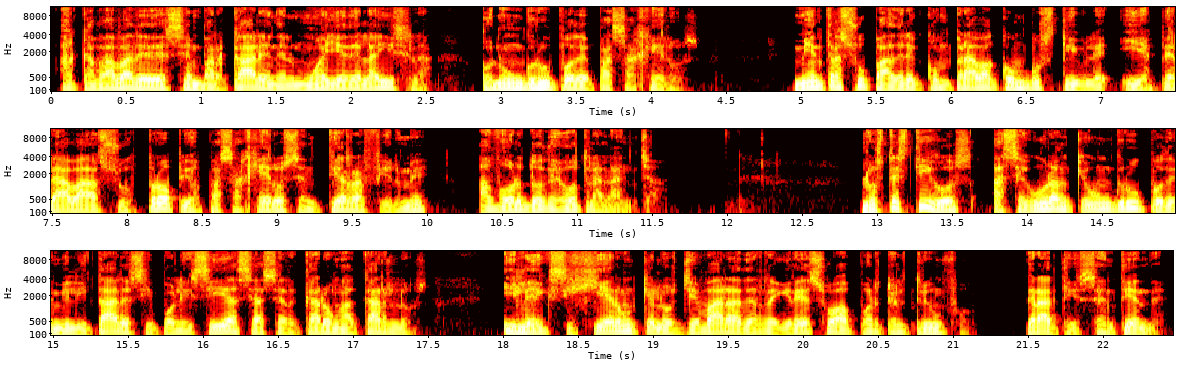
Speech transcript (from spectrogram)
acababa de desembarcar en el muelle de la isla con un grupo de pasajeros, mientras su padre compraba combustible y esperaba a sus propios pasajeros en tierra firme a bordo de otra lancha. Los testigos aseguran que un grupo de militares y policías se acercaron a Carlos y le exigieron que los llevara de regreso a Puerto El Triunfo. Gratis, ¿se entiende?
